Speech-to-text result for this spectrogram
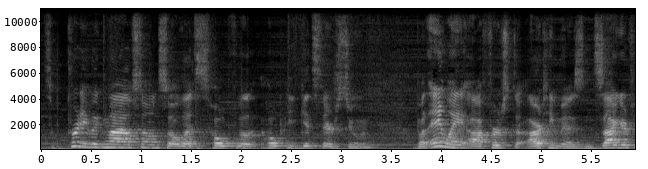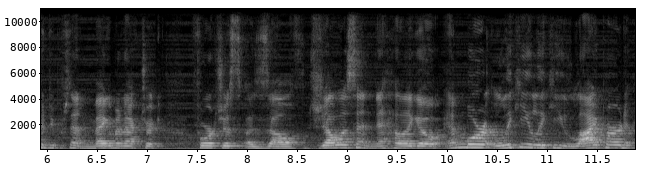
it's a pretty big milestone. So let's hope hope he gets there soon. But anyway, uh, first our team is Zygarde 50%, Mega Manectric, Forretress, Azelf, Jellicent, Nihilego, Emboar, Lickilicky, Liepard,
